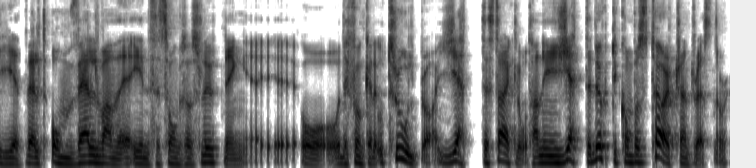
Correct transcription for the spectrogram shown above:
i ett väldigt omvälvande i en säsongsavslutning. eh, Och, och det funkade otroligt bra. Jättestark låt. Han är en jätteduktig kompositör, Trent Reznor.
